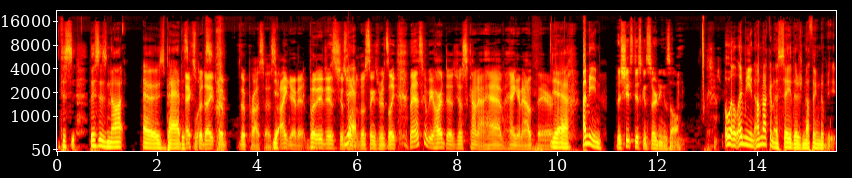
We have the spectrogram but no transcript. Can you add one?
this this is not as bad as it looks. expedite the the process. Yeah. I get it, but it is just Yeah. one of those things where it's like, man, that's gonna be hard to just kind of have hanging out there. Yeah, I mean, The shit's disconcerting as all. well, I mean, I'm not gonna say there's nothing to be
